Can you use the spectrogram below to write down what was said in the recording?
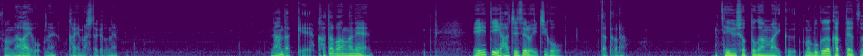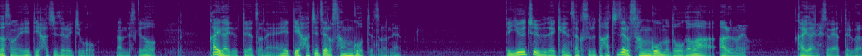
その長い方をね、買いましたけどね。なんだっけ？型番がね、AT8015 だったかなっていうショットガンマイク。まあ、僕が買ったやつはその AT8015 なんですけど、海外で売ってるやつはね、AT8035 ってやつなのね。で、YouTube で検索すると8035の動画はあるのよ。海外の人がやってるから。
